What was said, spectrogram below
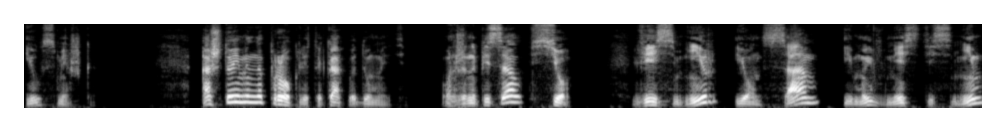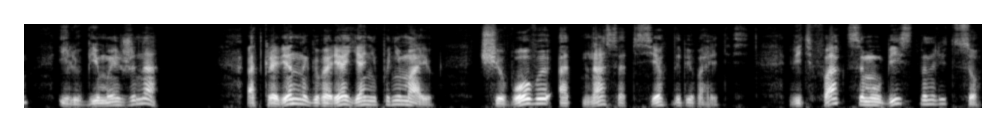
и усмешка. А что именно проклято, как вы думаете? Он же написал все. Весь мир, и он сам, и мы вместе с ним, и любимая жена. Откровенно говоря, я не понимаю, чего вы от нас, от всех добиваетесь. Ведь факт самоубийства налицо.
